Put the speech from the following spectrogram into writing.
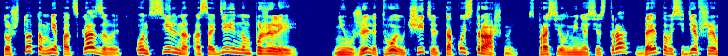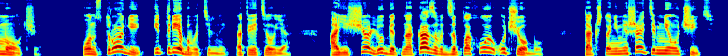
то что-то мне подсказывает, он сильно о содеянном пожалеет. «Неужели твой учитель такой страшный?» – спросила меня сестра, до этого сидевшая молча. «Он строгий и требовательный», – ответил я. «А еще любит наказывать за плохую учебу. Так что не мешайте мне учить,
